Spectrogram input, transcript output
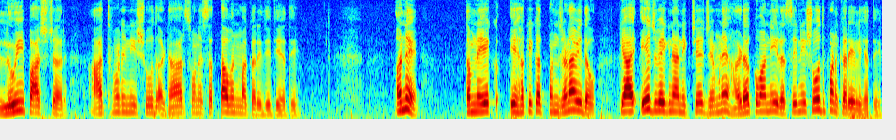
લુઈ પાસ્ચર આથવણની શોધ અઢારસો ને સત્તાવનમાં કરી દીધી હતી. અને તમને એક, એ હકીકત પણ જણાવી દઉં કે આ એ જ વૈજ્ઞાનિક છે જેમણે હડકવાની રસીની શોધ પણ કરેલી હતી.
